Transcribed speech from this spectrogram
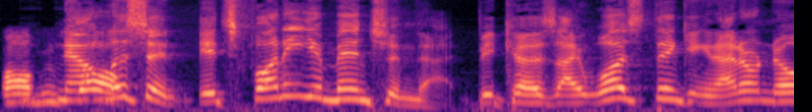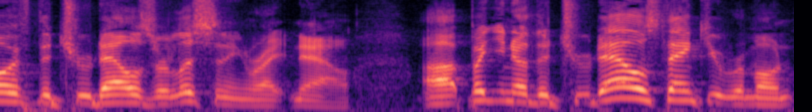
Problem Now, solved. listen, it's funny you mentioned that because I was thinking, and I don't know if the Trudells are listening right now, uh, but you know, the Trudells, thank you, Ramon,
